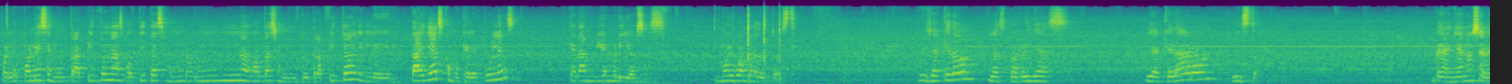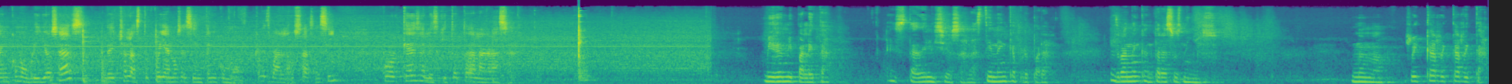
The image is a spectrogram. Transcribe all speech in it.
pues le pones en un trapito unas gotitas, unas gotas en tu trapito y le tallas, como que le pules, quedan bien brillosas. Muy buen producto este. Pues ya quedó, las parrillas ya quedaron, listo. Vean, ya no se ven como brillosas, de hecho las tupo ya no se sienten como resbalosas así, porque se les quitó toda la grasa. Miren mi paleta. Está deliciosa. Las tienen que preparar. Les van a encantar a sus niños. No, no. Rica, rica, rica.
